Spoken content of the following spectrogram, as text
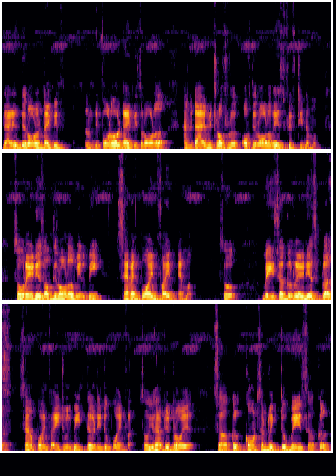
that is the roller type is the follower type is roller and the diameter of, of the roller is 15 mm. So radius of the roller will be 7.5 mm. So base circle radius plus 7.5 it will be 32.5 so you have to draw a circle concentric to base circle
